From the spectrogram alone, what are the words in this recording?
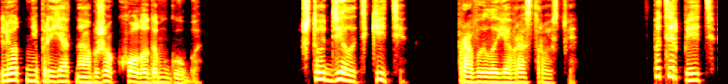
Лед неприятно обжег холодом губы. Что делать, Кити? провыла я в расстройстве. Потерпеть.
